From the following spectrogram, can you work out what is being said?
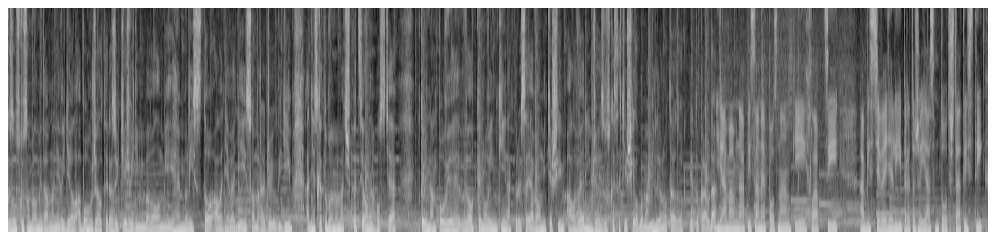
Zuzku som veľmi dávno nevidel a bohužiaľ teraz ju tiež vidím iba veľmi hemlisto, ale nevadí, som rád, že ju vidím. A dneska tu budeme mať špeciálne hostia, ktorý nám povie veľké novinky, na ktoré sa ja veľmi teším, ale verím, že aj Zuzka sa teší, lebo má milión otázok. Je to pravda? Ja mám napísané poznámky, chlapci, aby ste vedeli, pretože ja som tu od štatistik,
